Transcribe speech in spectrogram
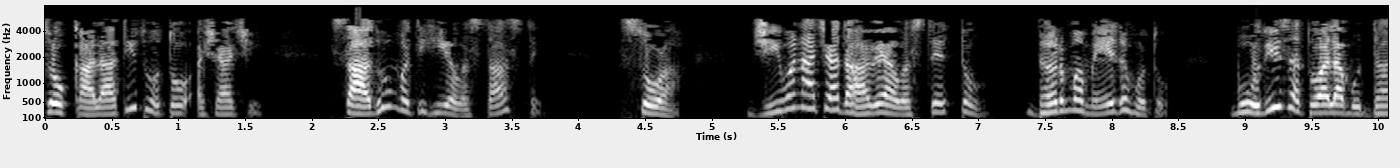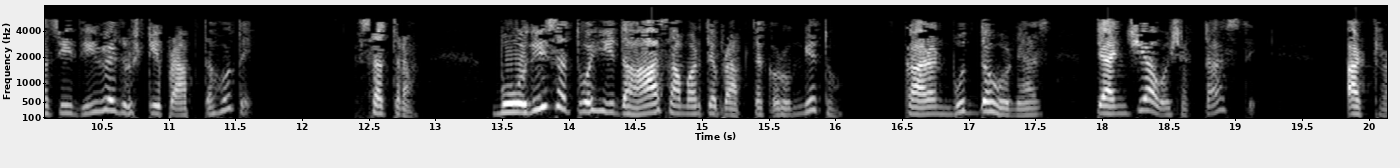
जो कालातीत होतो अशाची साधुमती ही अवस्था असते. सोळा. जीवनाच्या दहाव्या अवस्थेत तो धर्ममेध होतो. बोधिसत्वाला बुद्धाची दिव्य दृष्टी प्राप्त होते. सतरा. बोधिसत्व ही दहा सामर्थ्य प्राप्त करून घेतो कारण बुद्ध होण्यास त्यांची आवश्यकता असते. अठरा.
